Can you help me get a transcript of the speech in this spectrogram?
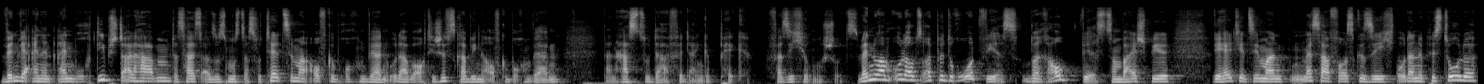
wenn wir einen Einbruch Diebstahl haben, das heißt also, es muss das Hotelzimmer aufgebrochen werden oder aber auch die Schiffskabine aufgebrochen werden, dann hast du dafür dein Gepäck Versicherungsschutz. Wenn du am Urlaubsort bedroht wirst, beraubt wirst, zum Beispiel, dir hält jetzt jemand ein Messer vors Gesicht oder eine Pistole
